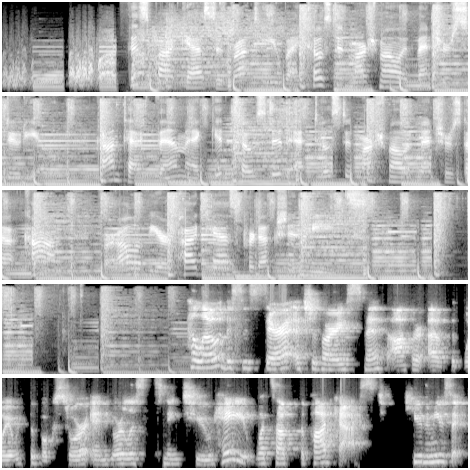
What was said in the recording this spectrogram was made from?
This podcast is brought to you by Toasted Marshmallow Adventures Studio. Contact them at gettoasted at toastedmarshmallowadventures.com for all of your podcast production needs. Hello, this is Sarah Echavarre Smith, author of The Boy with the Bookstore, and you're listening to Hey, What's Up, the podcast. Cue the music.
